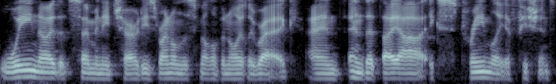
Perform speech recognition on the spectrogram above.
we know that so many charities run on the smell of an oily rag and, and that they are extremely efficient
